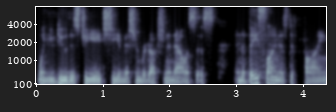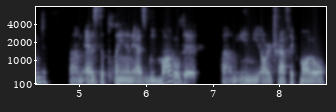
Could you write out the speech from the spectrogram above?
when you do this GHG emission reduction analysis? And the baseline is defined um, as the plan as we modeled it in our traffic model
